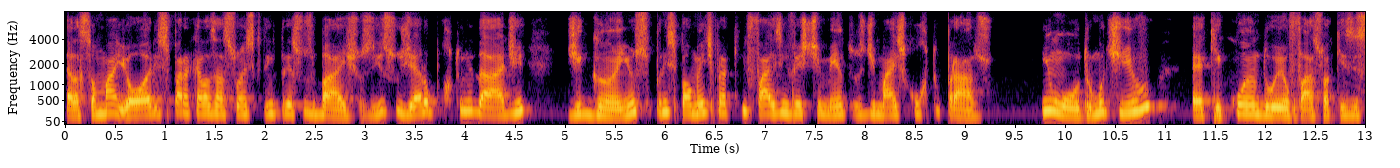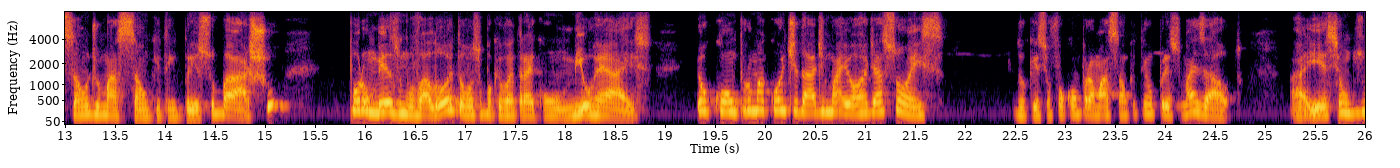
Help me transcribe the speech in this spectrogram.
elas são maiores para aquelas ações que têm preços baixos. Isso gera oportunidade de ganhos, principalmente para quem faz investimentos de mais curto prazo. E um outro motivo é que quando eu faço aquisição de uma ação que tem preço baixo, por o mesmo valor, então vamos supor que eu vou entrar com mil reais, eu compro uma quantidade maior de ações do que se eu for comprar uma ação que tem um preço mais alto. Aí esse é um dos,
